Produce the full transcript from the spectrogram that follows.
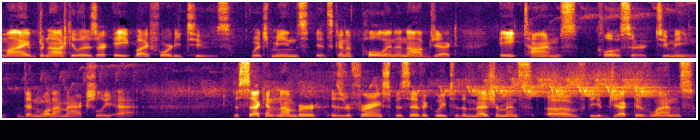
my binoculars are 8 by 42s, which means it's going to pull in an object eight times closer to me than what I'm actually at. The second number is referring specifically to the measurements of the objective lens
